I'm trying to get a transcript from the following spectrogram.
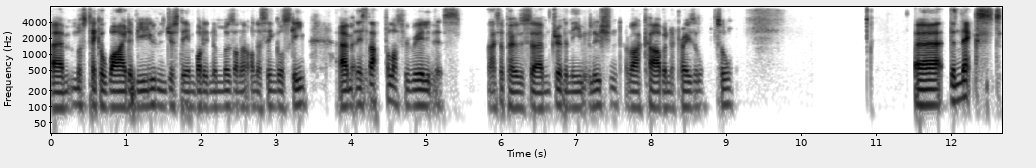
um, must take a wider view than just the embodied numbers on a, on a single scheme. Um, and it's that philosophy really that's I suppose, um, driven the evolution of our carbon appraisal tool. Uh, the next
